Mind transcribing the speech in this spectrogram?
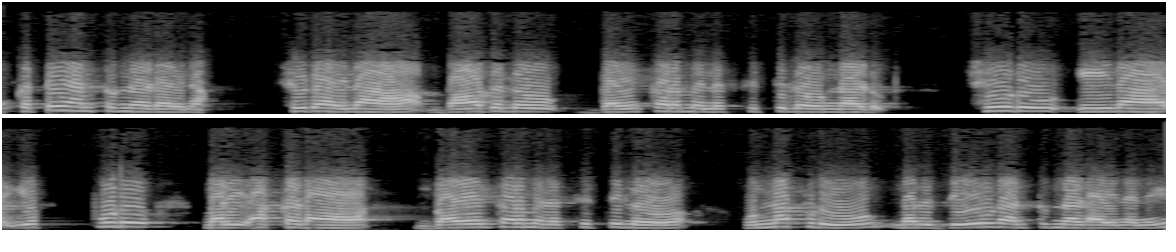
ఒకటే అంటున్నాడు ఆయన చూడు ఆయన బాధలో భయంకరమైన స్థితిలో ఉన్నాడు. చూడు ఈయన ఎప్పుడు మరి అక్కడ భయంకరమైన స్థితిలో ఉన్నప్పుడు మరి దేవుడు అంటున్నాడు ఆయనని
